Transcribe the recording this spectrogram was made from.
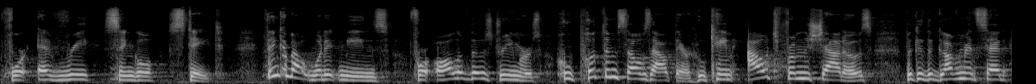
for every single state. Think about what it means for all of those dreamers who put themselves out there, who came out from the shadows because the government said,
